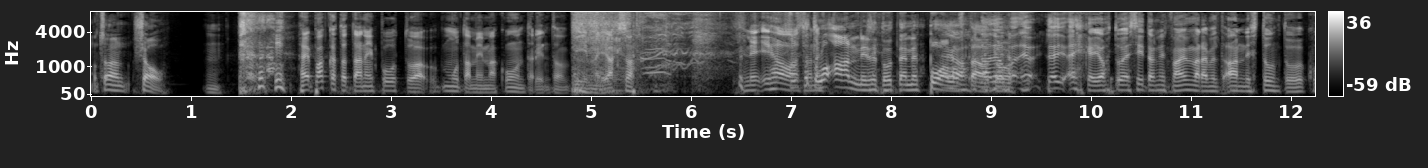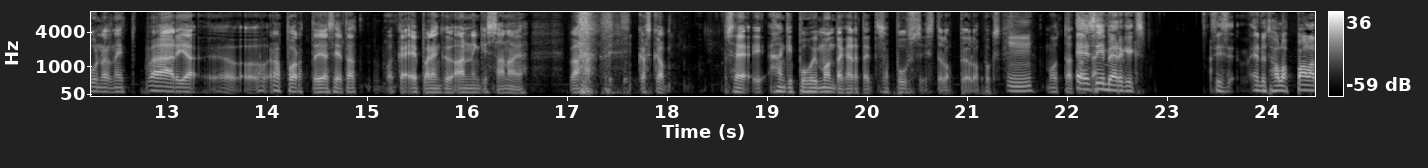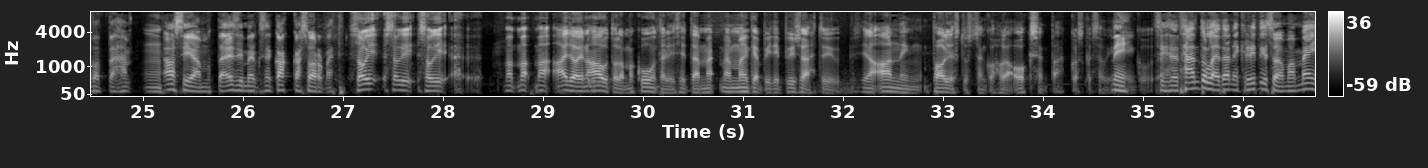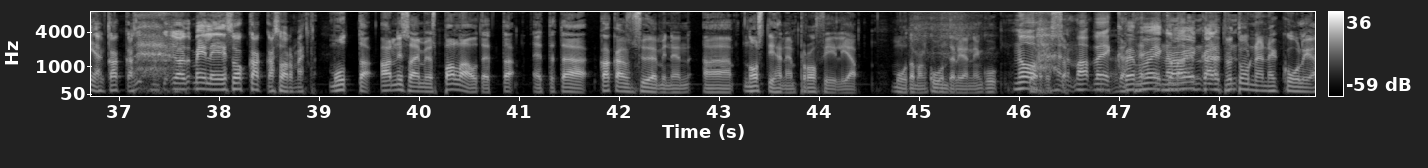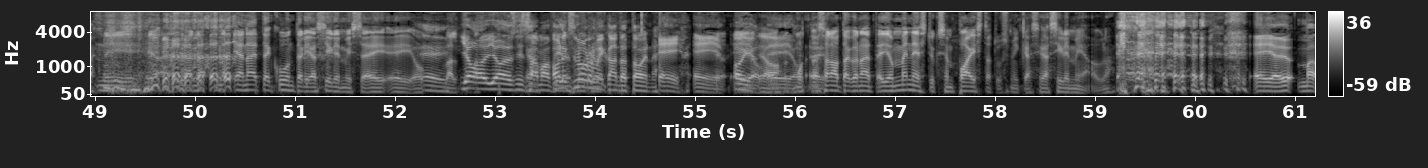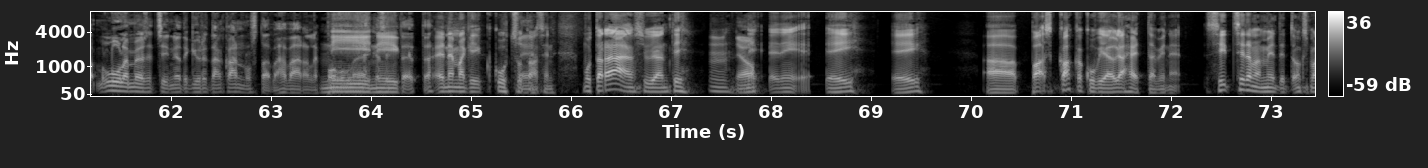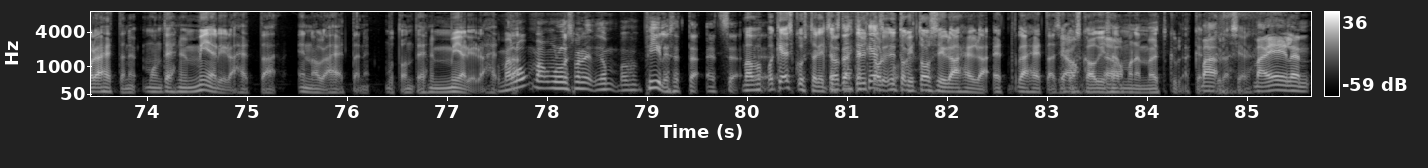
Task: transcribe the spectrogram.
Mutta se on show. Hei, pakko tota, niin puuttua muutamiin. Mä kuuntelin tuon viime jakson. niin ihan Susta semmonen- tullut Anni, se tuu tänne puolustautumaan. No, no, no, Ehkä johtuu siitä, nyt mä ymmärrän, miltä Annis tuntuu kuunnella niitä vääriä raportteja sieltä, vaikka epäilen kyllä Anninkin sanoja vähän, koska se, hänkin puhui monta kertaa itse pussista loppujen lopuksi. Mm. Mutta tota, Esimerkiksi, siis en nyt halua palata tähän mm. asiaan, mutta esimerkiksi ne kakkasormet. se oli, se oli, se oli mä, mä, mä, ajoin autolla, mä kuuntelin sitä, mä, mä piti pysähtyä siinä Annin paljastusten kohdalla oksentaa, koska se oli Niin, niin kuin, siis että hän tulee tänne kritisoimaan meidän kakkas... jo, meillä ei edes ole kakkasormet. Mutta Anni sai myös palautetta, että tämä kakan syöminen ää, nosti hänen profiilia muutaman kuuntelijan niin kuin No, korvissa. mä veikkaan, Mä että veikkaan, nämä- veikkaan, että mä tunnen ne kuulijat. Niin, ja, ja, ja näiden kuuntelijan silmissä ei, ei ole Ei. välttämättä. Joo, joo, siis sama Oliko nurmikanta toinen? Ei, ei, ei, Oi, ei, joo. ei, mutta ei. sanotaanko näin, että ei ole menestyksen paistatus, mikä siellä silmiä on. ei, ja mä luulen myös, että siinä jotenkin yritetään kannustaa vähän väärälle polulle. niin, ehkä niin Sitten, että, enemmänkin kutsutaan Niin. sen. Mutta räänsyönti, Mm. niin, niin, ei, ei. Uh, kakkakuvien lähettäminen, Sit, sitä mä mietin, että onko mä lähettänyt, mun on tehnyt mieli lähettää, en ole lähettänyt, mutta on tehnyt mieli lähettää. Mä, lu, mä, mulla oli semmoinen jo fiilis, että, että se... Mä, mä keskustelin Se on tästä, että ehkä nyt oli, kesku- nyt oli tosi lähellä, että lähettäisiin, koska oli joo. semmoinen mötkylä mä, kyllä siellä. mä eilen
